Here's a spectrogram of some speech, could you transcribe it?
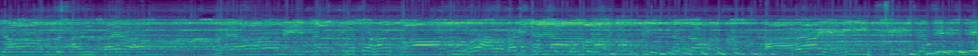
नाम संशयः गयामि चन्द्रतः पातु विजयामातु विष्णत नारायणी शीर्षदेशे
